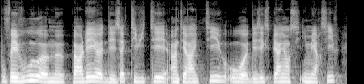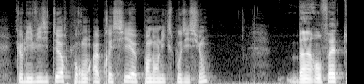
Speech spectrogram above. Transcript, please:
Pouvez-vous euh, me parler euh, des activités interactives ou euh, des expériences immersives que les visiteurs pourront apprécier pendant l'exposition? Ben, en fait,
